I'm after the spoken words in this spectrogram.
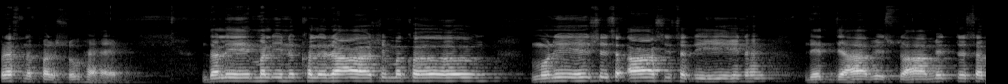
प्रश्न फल शुभ है। दले मलिन खल राश मख मुनिशिष आशिष दीन, विद्या विश्वामित्र सब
